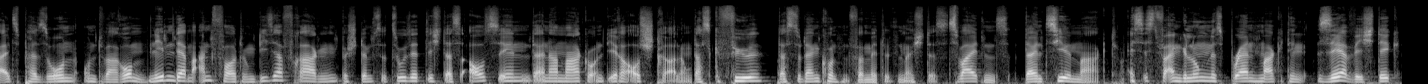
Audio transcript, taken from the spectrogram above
als Person und warum? Neben der Beantwortung dieser Fragen bestimmst du zusätzlich das Aussehen deiner Marke und ihre Ausstrahlung, das Gefühl, das du deinen Kunden vermitteln möchtest. Zweitens, dein Zielmarkt. Es ist für ein gelungenes Brandmarketing sehr wichtig,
